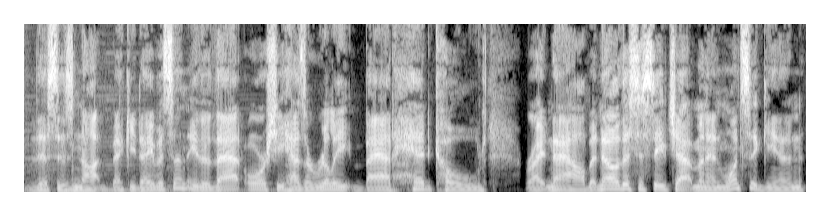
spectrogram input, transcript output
this is not Becky Davidson, either that or she has a really bad head cold right now. But no, this is Steve Chapman. And once again,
